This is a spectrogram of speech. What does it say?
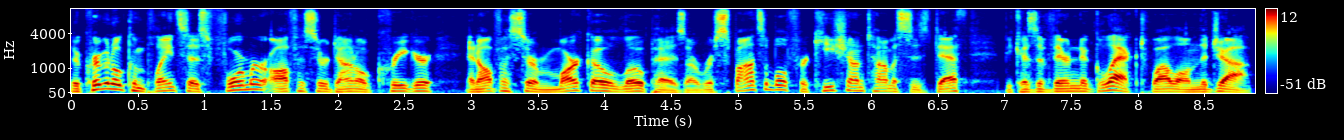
The criminal complaint says former Officer Donald Krieger and Officer Marco Lopez are responsible for Keishon Thomas's death because of their neglect while on the job.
